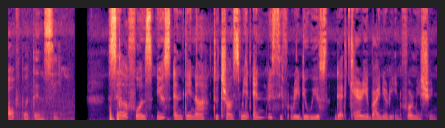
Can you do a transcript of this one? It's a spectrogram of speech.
of potency. Cell phones use antenna to transmit and receive radio waves that carry binary information.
